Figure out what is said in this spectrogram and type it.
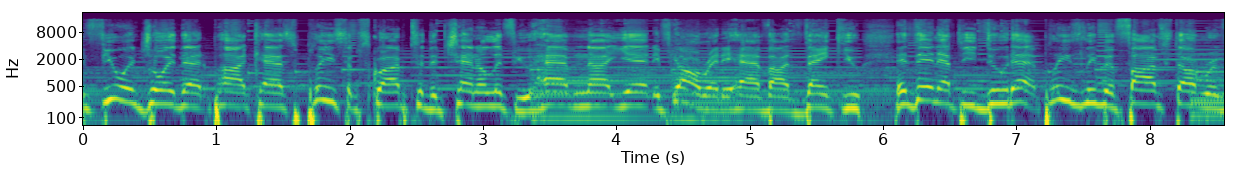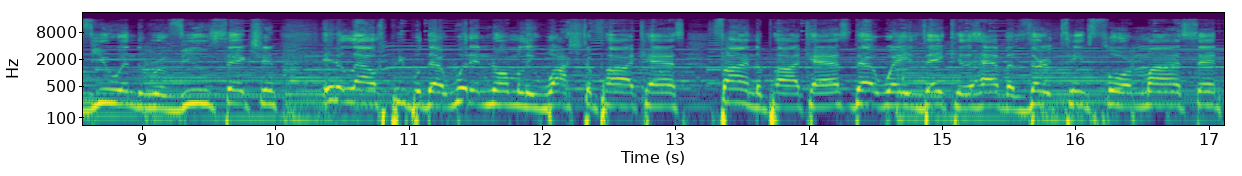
If you enjoyed that podcast, please subscribe to the channel if you have not yet. If you already have, I thank you. And then after you do that, please leave a five star review in the review section. It allows people that wouldn't normally watch the podcast find the podcast. That way they can have a 13th floor mindset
